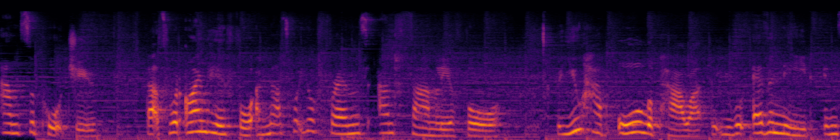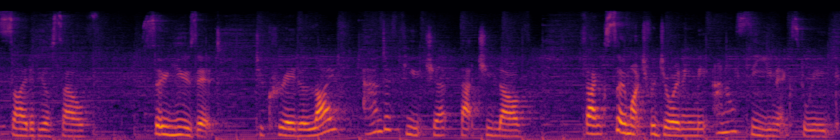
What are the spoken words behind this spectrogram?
and support you. That's what I'm here for, and that's what your friends and family are for. But you have all the power that you will ever need inside of yourself. So use it to create a life and a future that you love. Thanks so much for joining me, and I'll see you next week.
